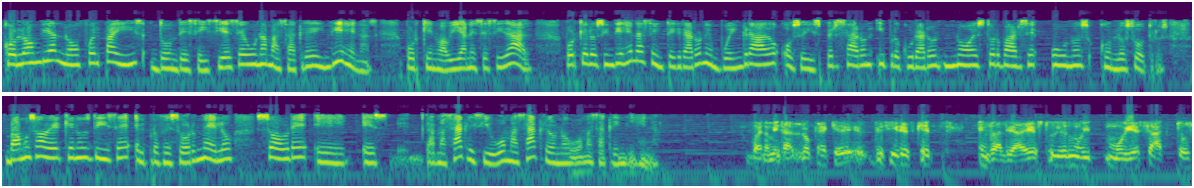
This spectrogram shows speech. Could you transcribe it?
Colombia no fue el país donde se hiciese una masacre de indígenas, porque no había necesidad, porque los indígenas se integraron en buen grado o se dispersaron y procuraron no estorbarse unos con los otros. Vamos a ver qué nos dice el profesor Melo sobre eh, la masacre, si hubo masacre o no hubo masacre indígena. Bueno, mira, lo que hay que decir es que en realidad hay estudios muy, muy exactos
